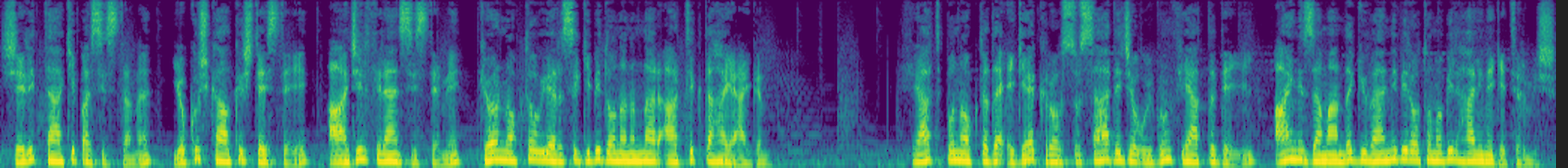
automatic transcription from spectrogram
Şerit takip asistanı, yokuş kalkış desteği, acil fren sistemi, kör nokta uyarısı gibi donanımlar artık daha yaygın. Fiat bu noktada Egea Cross'u sadece uygun fiyatlı değil, aynı zamanda güvenli bir otomobil haline getirmiş.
